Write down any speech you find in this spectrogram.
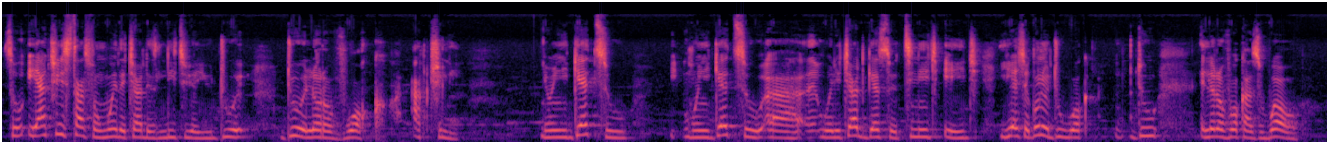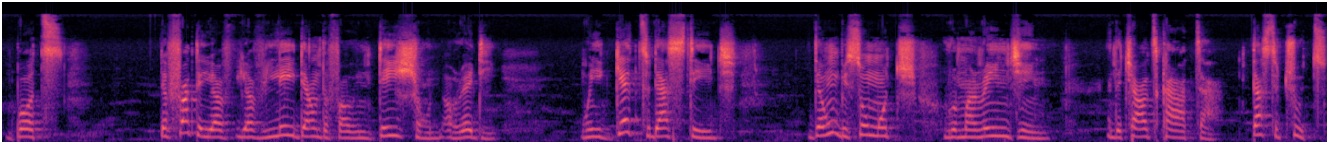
So it actually starts from when the child is little and you do do a lot of work actually. When you get to when you get to uh, when the child gets to a teenage age, yes, you're going to do work, do a lot of work as well. But the fact that you have you have laid down the foundation already, when you get to that stage, there won't be so much rearranging in the child's character. That's the truth.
